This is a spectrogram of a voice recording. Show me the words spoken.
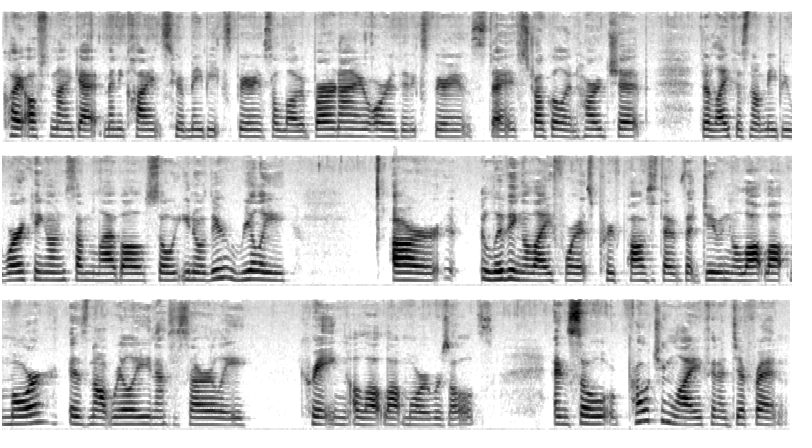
quite often I get many clients who have maybe experienced a lot of burnout or they've experienced a struggle and hardship. Their life is not maybe working on some level. So, you know, they really are living a life where it's proof positive that doing a lot, lot more is not really necessarily creating a lot, lot more results. And so, approaching life in a different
